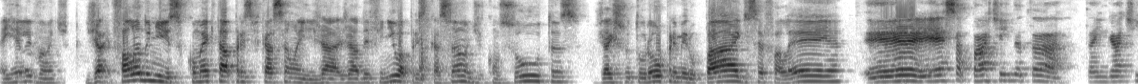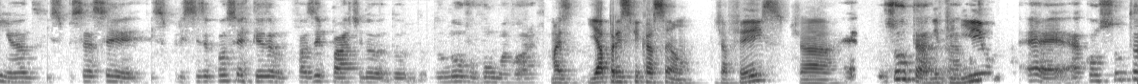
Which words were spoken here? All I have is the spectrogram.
É irrelevante. Já, falando nisso, como é que está a precificação aí? Já, já definiu a precificação de consultas? Já estruturou o primeiro pai de cefaleia? É, essa parte ainda está tá engatinhando. Isso precisa ser, isso precisa com certeza fazer parte do, do, do novo rumo agora. Mas e a precificação? Já fez? Já é, consulta? Definiu? É, a consulta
